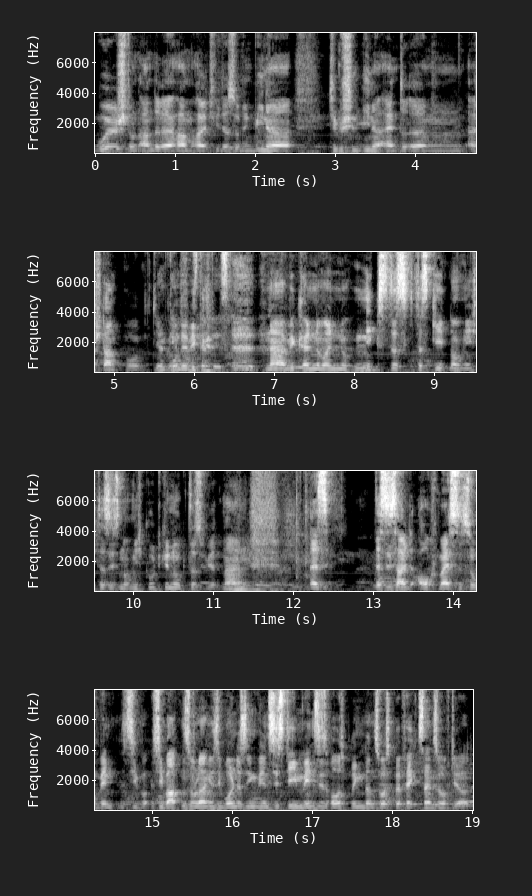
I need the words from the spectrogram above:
wurscht und andere haben halt wieder so den Wiener, typischen Wiener Eint ähm, Standpunkt. Im Grunde, wir, na, wir können mal noch nichts, das, das geht noch nicht, das ist noch nicht gut genug, das wird, nein. Also, das ist halt auch meistens so, wenn sie, sie warten so lange, sie wollen das irgendwie ein System, wenn sie es rausbringen, dann soll es perfekt sein, so auf die Art.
